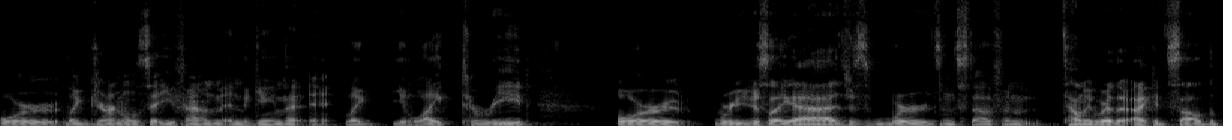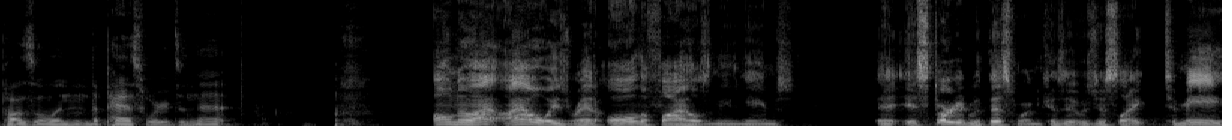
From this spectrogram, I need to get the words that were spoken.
or like journals that you found in the game that eh, like you like to read, or were you just like ah just words and stuff and tell me where the, I could solve the puzzle and the passwords and that. Oh no, I, I always read all the files in these games. It, it started with this one because it was just like to me,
